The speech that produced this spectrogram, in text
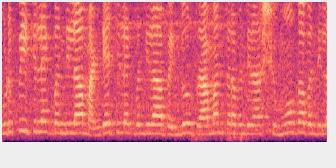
ಉಡುಪಿ ಜಿಲ್ಲೆಗೆ ಬಂದಿಲ್ಲ, ಮಂಡ್ಯ ಜಿಲ್ಲೆಗೆ ಬಂದಿಲ್ಲ, ಬೆಂಗಳೂರು, ಗ್ರಾಮಾಂತರ ಬಂದಿಲ್ಲ, ಶಿವಮೊಗ್ಗ ಬಂದಿಲ್ಲ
